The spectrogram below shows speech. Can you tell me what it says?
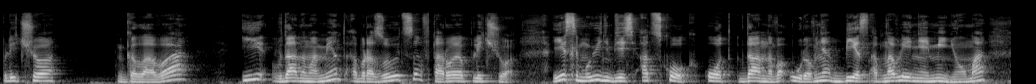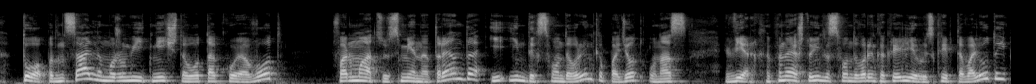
плечо, голова, и в данный момент образуется второе плечо. Если мы увидим здесь отскок от данного уровня без обновления минимума, то потенциально можем увидеть нечто вот такое вот, формацию смены тренда и индекс фондового рынка пойдет у нас вверх. Напоминаю, что индекс фондового рынка коррелирует с криптовалютой,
